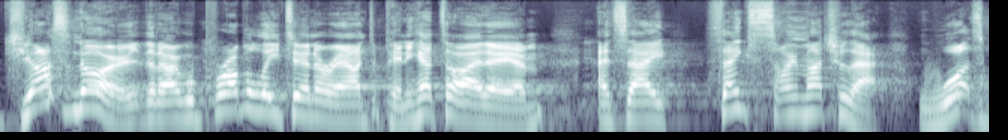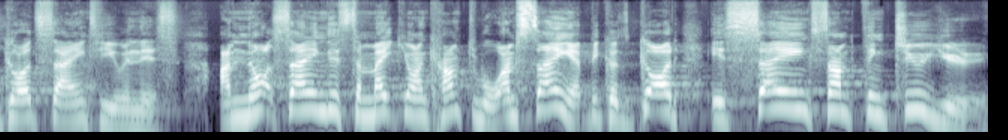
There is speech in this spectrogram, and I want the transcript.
just know that I will probably turn around, depending how tired I am, and say, Thanks so much for that. What's God saying to you in this? I'm not saying this to make you uncomfortable. I'm saying it because God is saying something to you.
